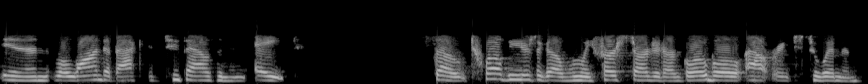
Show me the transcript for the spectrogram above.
in Rwanda back in 2008, so 12 years ago when we first started our global outreach to women,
